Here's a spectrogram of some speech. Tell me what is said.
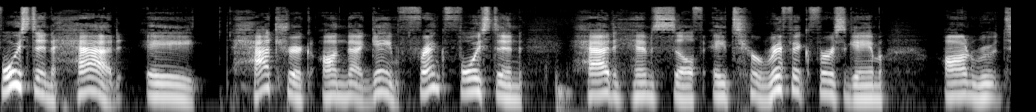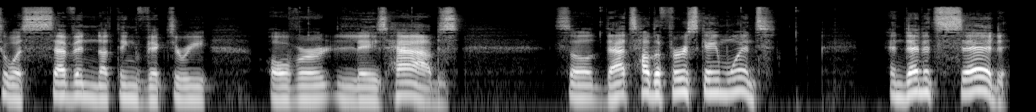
Foyston had a hat trick on that game. Frank Foyston had himself a terrific first game en route to a 7 0 victory over Les Habs. So that's how the first game went. And then it said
